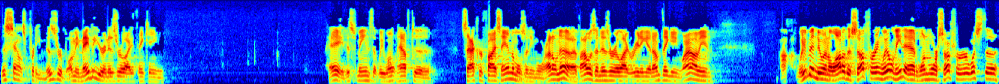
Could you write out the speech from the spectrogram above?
this sounds pretty miserable. I mean, maybe you're an Israelite thinking, hey, this means that we won't have to sacrifice animals anymore. I don't know. If I was an Israelite reading it, I'm thinking, wow, I mean, we've been doing a lot of the suffering. We don't need to add one more sufferer. What's the,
